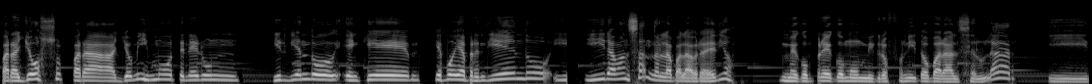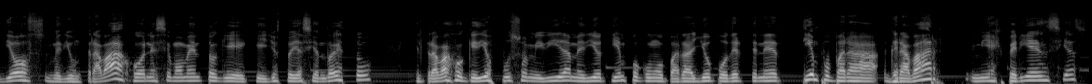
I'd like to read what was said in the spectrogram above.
para yo, para yo mismo tener un, ir viendo en qué, qué voy aprendiendo y, y ir avanzando en la palabra de Dios. Me compré como un microfonito para el celular, y Dios me dio un trabajo en ese momento que, que, yo estoy haciendo esto. El trabajo que Dios puso en mi vida me dio tiempo como para yo poder tener tiempo para grabar mis experiencias.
